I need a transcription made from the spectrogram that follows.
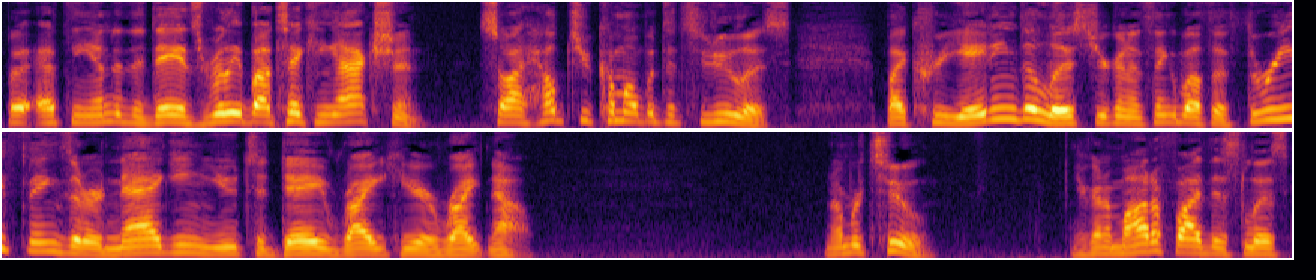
But at the end of the day, it's really about taking action. So I helped you come up with the to do list. By creating the list, you're going to think about the three things that are nagging you today, right here, right now. Number two, you're going to modify this list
